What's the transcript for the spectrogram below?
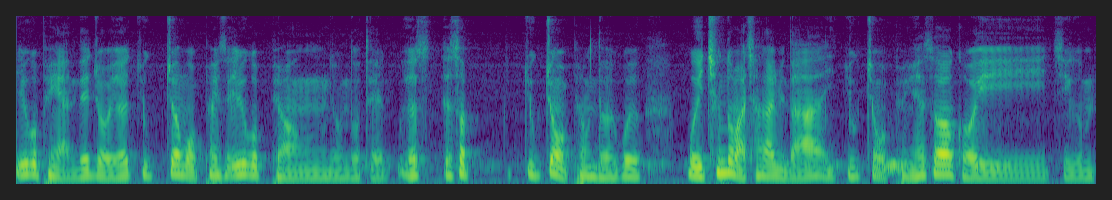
7평이 안 되죠. 6.5평에서 7평 정도 되고 6, 6.5평 되고 뭐 2층도 마찬가지입니다. 6.5평 해서 거의 지금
